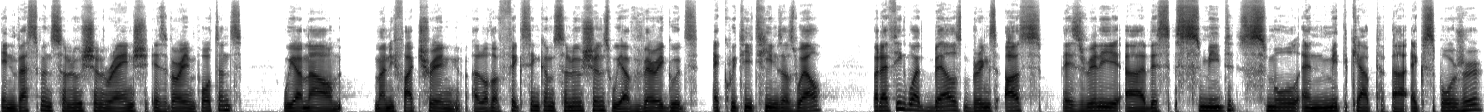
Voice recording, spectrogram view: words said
investment solution range is very important. We are now manufacturing a lot of fixed income solutions. We have very good equity teams as well. But I think what Bells brings us is really uh, this SMID, small and mid cap uh, exposure,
